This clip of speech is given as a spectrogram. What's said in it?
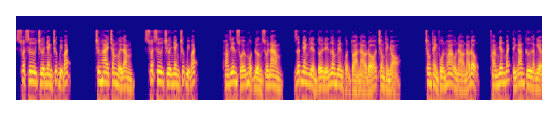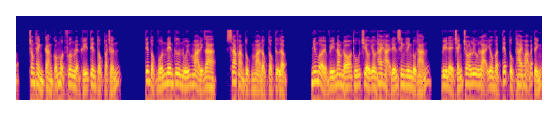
Xuất sư chưa nhanh trước bị bắt. Chương hai trăm mười lăm. Xuất sư chưa nhanh trước bị bắt hoàng diên suối một đường xuôi nam, rất nhanh liền tới đến lâm viên quận tòa nào đó trong thành nhỏ. Trong thành phồn hoa ồn ào náo động, phàm nhân bách tính an cư lạc nghiệp, trong thành càng có một phương luyện khí tiên tộc tòa c h ấ n tiên tộc vốn nên cư núi mà định ra, xa phàm tục mà độc tộc tự lập. Nhưng bởi vì năm đó thú triều yêu thai hại đến sinh linh đồ thán, vì để tránh cho lưu lại yêu vật tiếp tục thai họa bách tính,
